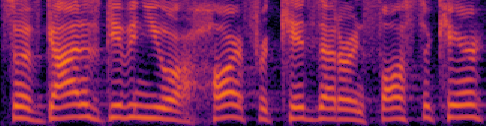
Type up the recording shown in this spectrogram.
So if God has given you a heart for kids that are in foster care,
